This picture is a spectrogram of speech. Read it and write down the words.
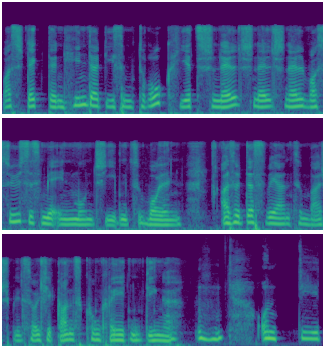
Was steckt denn hinter diesem Druck, jetzt schnell, schnell, schnell was Süßes mir in den Mund schieben zu wollen? Also das wären zum Beispiel solche ganz konkreten Dinge. Mhm. Und die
